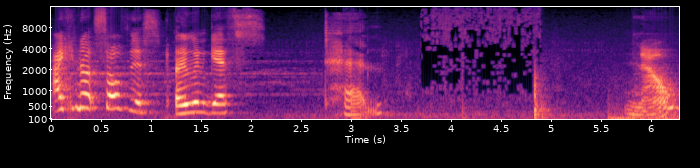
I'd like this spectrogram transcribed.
I cannot solve this. I'm gonna guess ten. Now?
